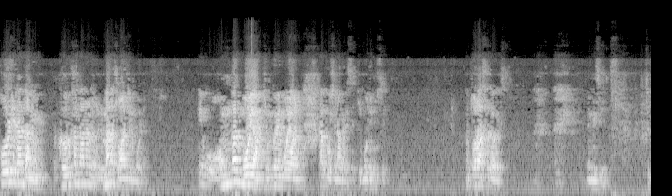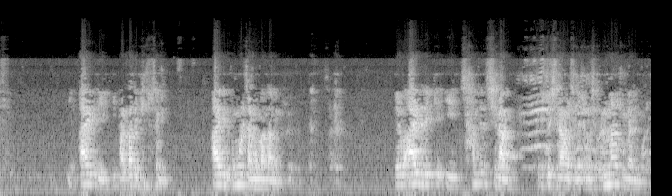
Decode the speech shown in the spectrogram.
홀이란 단어, 거룩한 단어는 얼마나 좋아하는지를 몰라요. 뭐 온갖 모양, 경건의 모양을 다 갖고 오시나 그랬어요. 디모데후스에. 돌아서라 그랬어요. 여기서 이 아이들이 이 발바닥에 피투성입니다. 아이들이 부모를 잘못 만나면 여러분 아이들에게 이 참된 신앙, 그리스도 신앙을 전해주는 것이 얼마나 중요한지 몰라요.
